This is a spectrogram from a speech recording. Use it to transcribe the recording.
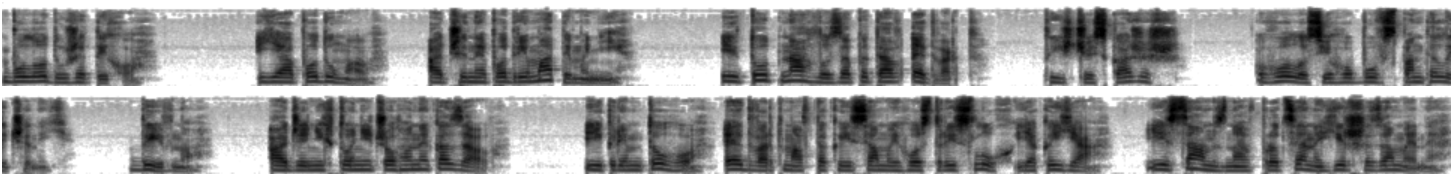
Було дуже тихо. Я подумав, а чи не подрімати мені? І тут нагло запитав Едвард. Ти щось кажеш? Голос його був спантеличений. Дивно. Адже ніхто нічого не казав. І крім того, Едвард мав такий самий гострий слух, як і я, і сам знав про це не гірше за мене.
